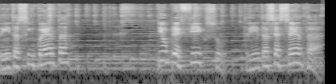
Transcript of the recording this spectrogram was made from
3050 e o prefixo 3060.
